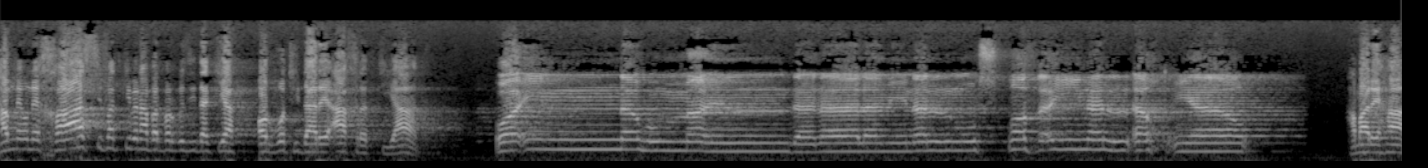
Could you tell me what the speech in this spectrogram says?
ہم نے انہیں خاص صفت کی بنا پر برگزیدہ کیا اور وہ تھی دار آخرت کی یاد۔ وإنهم عندنا لمن المصطفين الأخيار ہمارے ہاں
